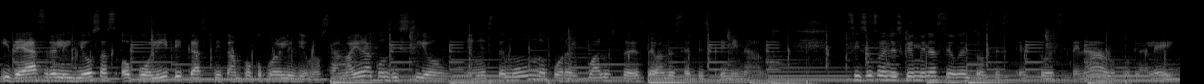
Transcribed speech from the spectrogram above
ideas religiosas o políticas, ni tampoco por el idioma. O sea, no hay una condición en este mundo por el cual ustedes deban de ser discriminados. Si sufren discriminación, entonces esto es penado por la ley.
